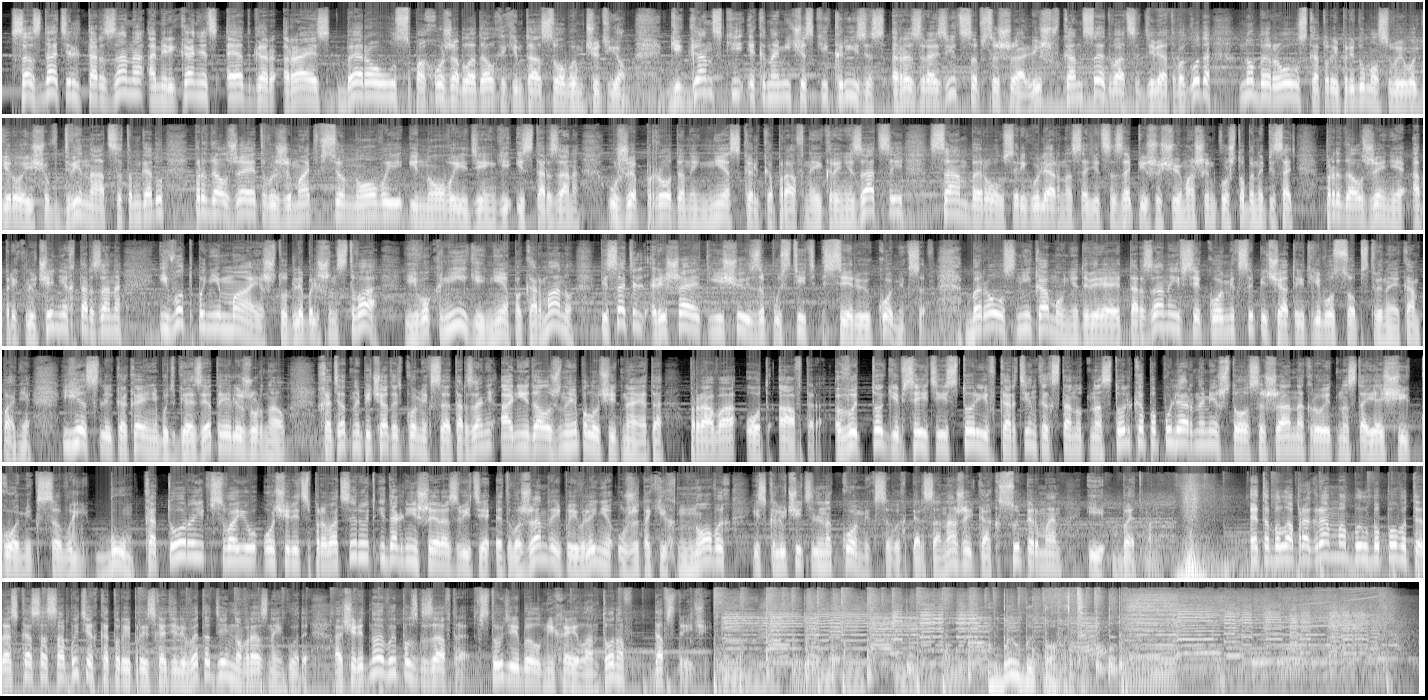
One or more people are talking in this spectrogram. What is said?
Создатель Тарзана, американец Эдгар Райс Бэрроуз, похоже, обладал каким-то особым чутьем. Гигантский экономический кризис разразится в США лишь в конце 29 года, но Бэрроуз, который придумал своего героя еще в 12 году, продолжает выжимать все новые и новые деньги из Тарзана. Уже проданы несколько прав на экранизации. Сам Бэрроуз регулярно садится за пишущую машинку, чтобы написать продолжение о приключениях Тарзана. И вот, понимая, что для большинства его книги не по карману, писатель решает еще и запустить серию комиксов. Бэрроуз никому не доверяет Тарзана, и все комиксы печатает его собственная компания. Если какая-нибудь газета или журнал хотят напечатать комиксы о Тарзане, они должны получить на это права от автора. В итоге все эти истории в картинках станут настолько популярными, что США накроет настоящий комиксовый бум, который, в свою очередь, спровоцирует и дальнейшее развитие этого жанра и появление уже таких новых, исключительно комиксовых персонажей, как Супермен и Бэтмен. Это была программа «Был бы повод» и рассказ о событиях, которые происходили в этот день, но в разные годы. Очередной выпуск завтра. В студии был Михаил Антонов. До встречи. «Был бы повод»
